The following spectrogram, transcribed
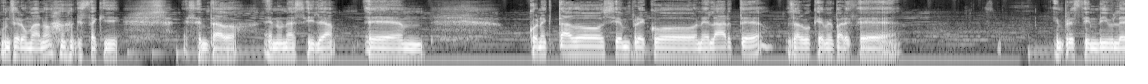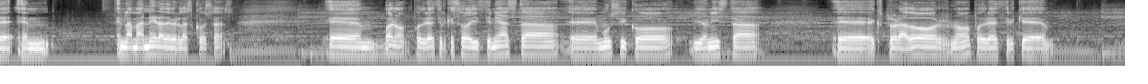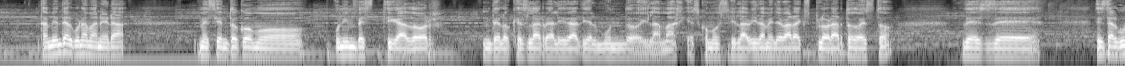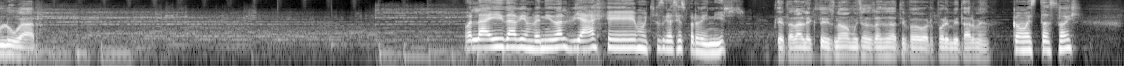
un ser humano que está aquí sentado en una silla, em, conectado siempre con el arte, es algo que me parece imprescindible en, en la manera de ver las cosas. Em, bueno, podría decir que soy cineasta, eh, músico, guionista, eh, explorador, ¿no? Podría decir que también de alguna manera me siento como un investigador de lo que es la realidad y el mundo y la magia. Es como si la vida me llevara a explorar todo esto desde, desde algún lugar. Hola Ida, bienvenido al viaje. Muchas gracias por venir. ¿Qué tal Alexis? No, muchas gracias a ti por, por invitarme. ¿Cómo estás hoy?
